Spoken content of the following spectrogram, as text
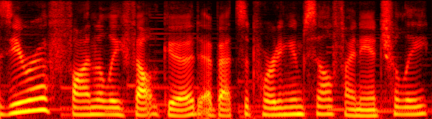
Zerah finally felt good about supporting himself financially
